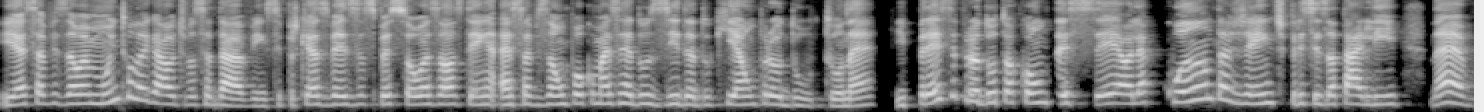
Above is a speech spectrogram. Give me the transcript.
E essa visão é muito legal de você dar, Vince, porque às vezes as pessoas elas têm essa visão um pouco mais reduzida do que é um produto, né? E para esse produto acontecer, olha quanta gente precisa estar tá ali, né?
